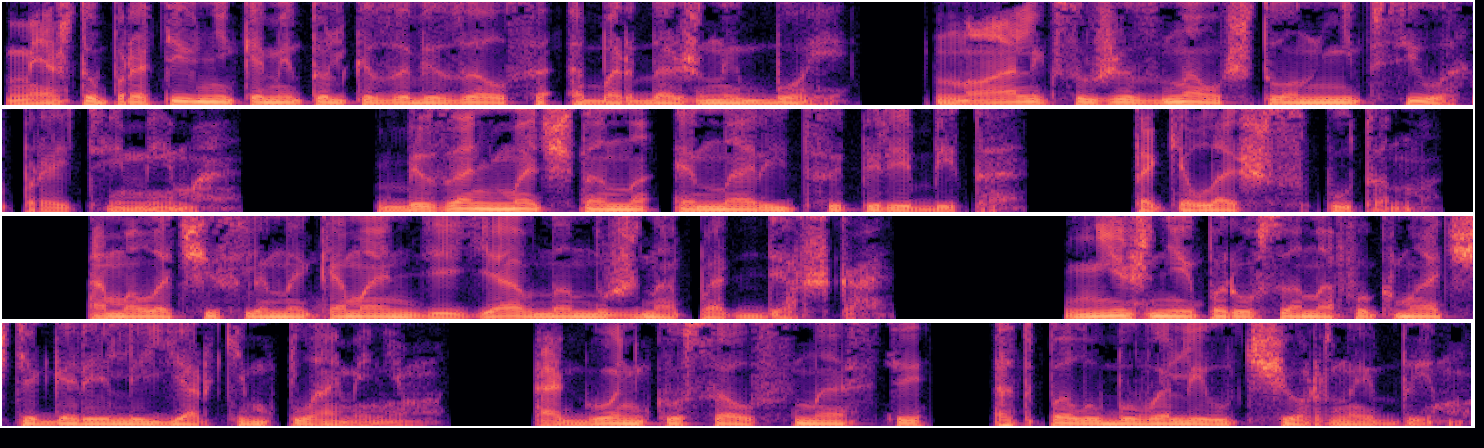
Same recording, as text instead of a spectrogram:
Между противниками только завязался абордажный бой, но Алекс уже знал, что он не в силах пройти мимо. Бизань-мачта на Энарийце перебита. Такелаж спутан. А малочисленной команде явно нужна поддержка. Нижние паруса на фокмачте горели ярким пламенем. Огонь кусал снасти, от палубы валил черный дым.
